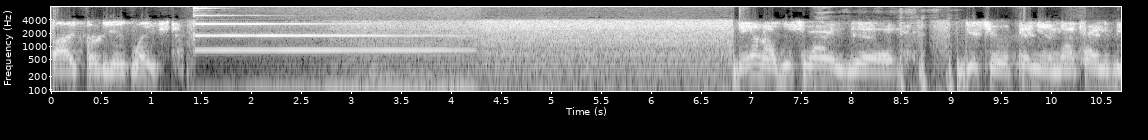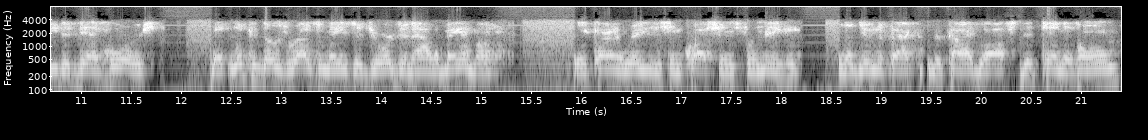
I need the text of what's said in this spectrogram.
538 waist. Dan, I just wanted to get your opinion, not trying to beat a dead horse, but look at those resumes of Georgia and Alabama. It kind of raises some questions for me. You know, given the fact that the Tide lost at 10 at home,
